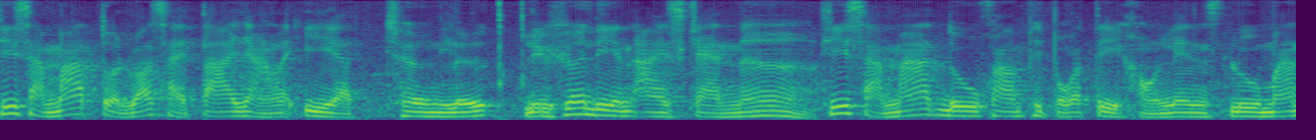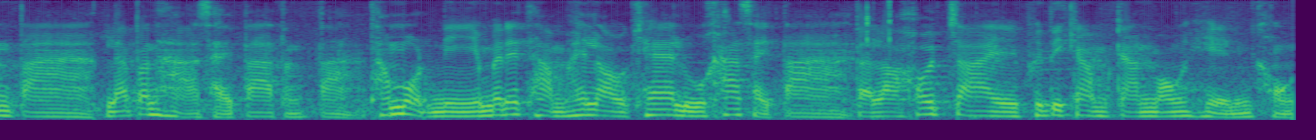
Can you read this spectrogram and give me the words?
ที่สามารถตรวจวัดสายตาอย่างละเอียดเชิงลึก หรือเครื่อง DNI Scanner ที่สามารถดูความผิดปกติของเลนส์รูม่านตา และปัญหาสายตาต่างๆ ทั้งหมดนี้ไม่ได้ทำให้เราแค่รู้ค่าสายตา แต่เราเข้าใจพฤติกรรมการมองเห็นของ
